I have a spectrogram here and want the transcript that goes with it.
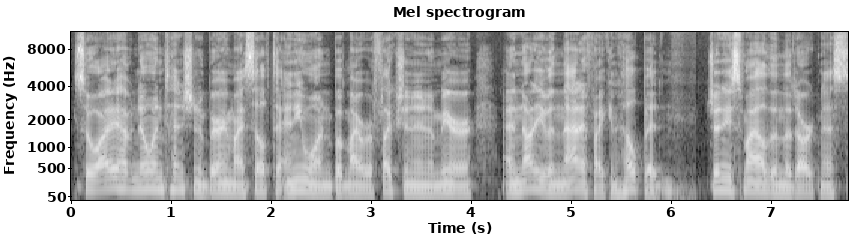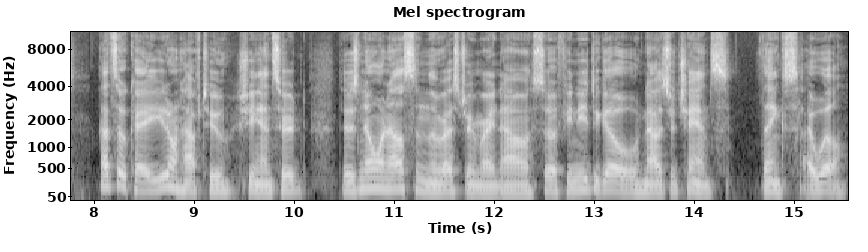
so I have no intention of baring myself to anyone but my reflection in a mirror, and not even that if I can help it. Jenni smiled in the darkness. That's okay, you don't have to, she answered. There's no one else in the restroom right now, so if you need to go, now's your chance. Thanks, I will.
